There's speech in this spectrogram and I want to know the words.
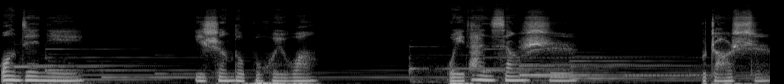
望见你，一生都不会忘。唯叹相识不着时。”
